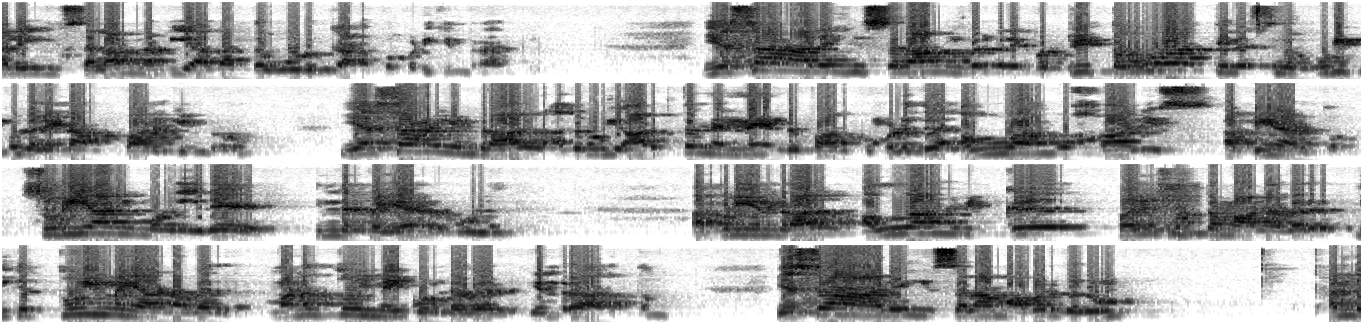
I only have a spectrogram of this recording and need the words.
அலை இஸ்லாம் நபியாக அந்த ஊருக்கு அனுப்பப்படுகின்றார்கள். எசா அலைஹிஸ்லாம் இவர்களை பற்றி தௌராத்தில சில குறிப்புகளை நாம் பார்க்கின்றோம். எசா என்றால் அதனுடைய அர்த்தம் என்ன என்று பார்க்கும் பொழுது அவ்வாஹு ஹாலிஸ் அப்படின்னு அர்த்தம். சுரியானி மொழியிலே இந்த பெயர் உள்ளது. அப்படி என்றால் அல்லாஹுவிற்கு பரிசுத்தமானவர் மிக தூய்மையானவர் மன தூய்மை கொண்டவர் என்ற அர்த்தம். எஸ்ரா அலே இஸ்லாம் அவர்களும் அந்த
